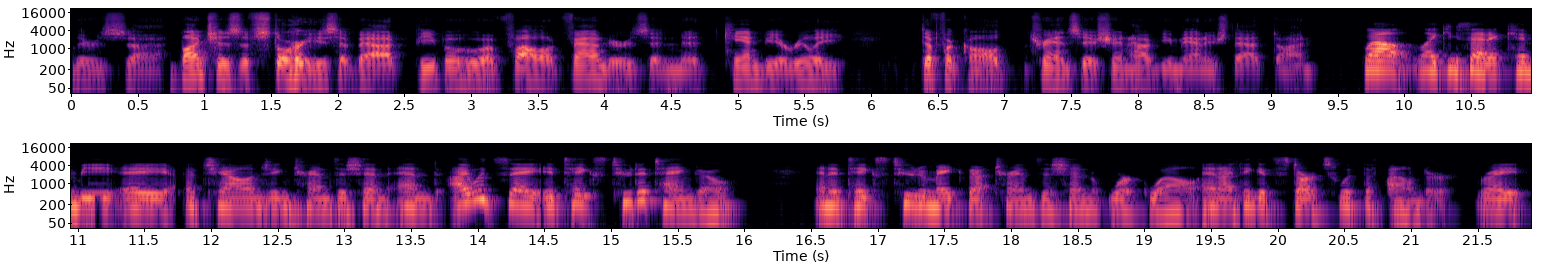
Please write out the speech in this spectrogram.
there's uh, bunches of stories about people who have followed founders, and it can be a really difficult transition. How have you managed that, Dawn? Well, like you said, it can be a, a challenging transition. And I would say it takes two to tango and it takes two to make that transition work well. And I think it starts with the founder, right?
